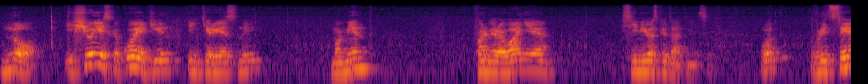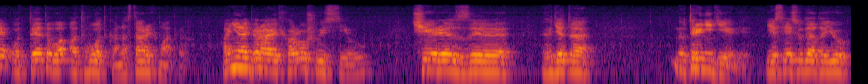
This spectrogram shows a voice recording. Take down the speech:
Но еще есть какой один интересный момент формирования семьи воспитательницы. Вот в лице вот этого отводка на старых матках. Они набирают хорошую силу через э, где-то ну, три недели. Если я сюда даю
